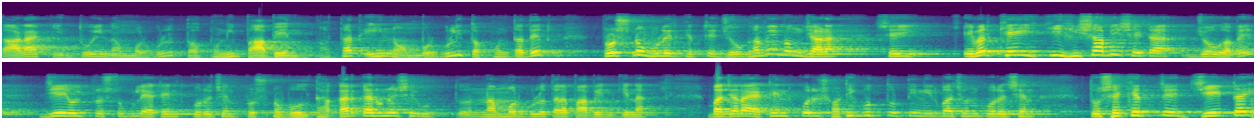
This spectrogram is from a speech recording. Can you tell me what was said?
তারা কিন্তু এই নম্বরগুলো তখনই পাবেন। অর্থাৎ এই নম্বরগুলি তখন তাদের প্রশ্ন ভুলের ক্ষেত্রে যোগ হবে এবং যারা সেই, এবার কে কী হিসাবে সেটা যোগ হবে, যে ওই প্রশ্নগুলো অ্যাটেন্ড করেছেন প্রশ্ন ভুল থাকার কারণে সেই উত্তর, নম্বরগুলো তারা পাবেন কিনা। বা যারা অ্যাটেন্ড করে সঠিক উত্তরটি নির্বাচন করেছেন, তো সেক্ষেত্রে যেটাই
